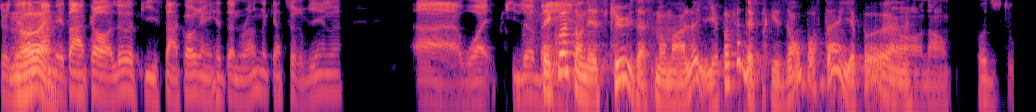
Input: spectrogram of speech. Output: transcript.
Je veux dire, Ouais, la femme est encore là, puis c'est encore un hit and run là, quand tu reviens. Là. Ah, ouais. Puis là, C'est ben, quoi son excuse à ce moment-là? Il a pas fait de prison pourtant. Il a pas. euh, Non, non, pas du tout.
